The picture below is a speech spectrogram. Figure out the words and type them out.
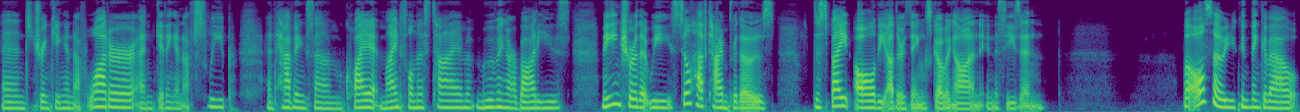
and drinking enough water and getting enough sleep and having some quiet mindfulness time, moving our bodies, making sure that we still have time for those despite all the other things going on in the season. But also, you can think about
